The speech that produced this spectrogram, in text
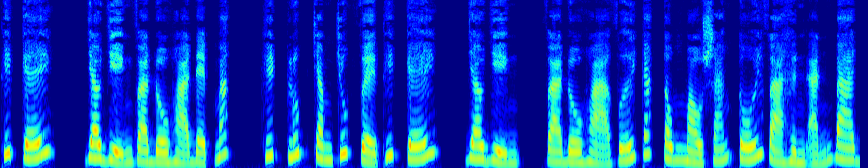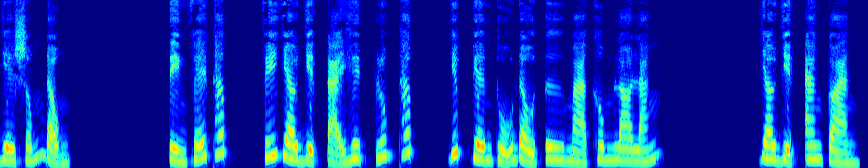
Thiết kế, giao diện và đồ họa đẹp mắt, Hit Club chăm chút về thiết kế, giao diện và đồ họa với các tông màu sáng tối và hình ảnh 3D sống động. Tiền phế thấp, phí giao dịch tại Hit Club thấp, giúp game thủ đầu tư mà không lo lắng. Giao dịch an toàn,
